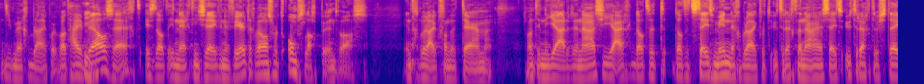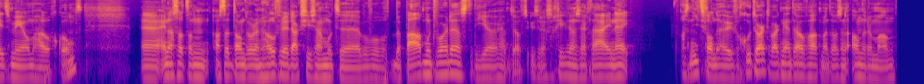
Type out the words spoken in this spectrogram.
niet meer gebruikt wordt. Wat hij wel zegt, is dat in 1947 wel een soort omslagpunt was in het gebruik van de termen. Want in de jaren daarna zie je eigenlijk dat het, dat het steeds minder gebruikt wordt, Utrechtenaar, en steeds Utrechter steeds meer omhoog komt. Eh, en als dat, dan, als dat dan door een hoofdredactie zou moeten bijvoorbeeld bepaald moet worden, als het hier hebt over het Utrechtse archief, dan zegt hij nee, het was niet van de Heuvel Goedhart, waar ik net over had, maar het was een andere man.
